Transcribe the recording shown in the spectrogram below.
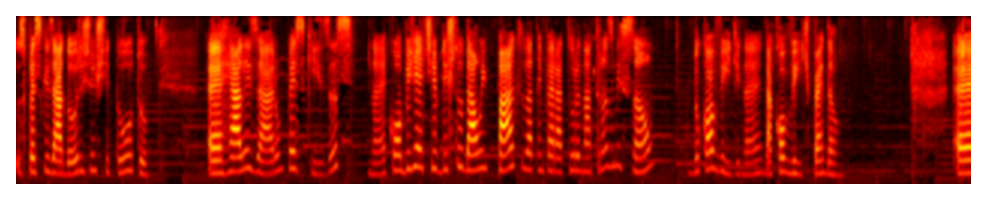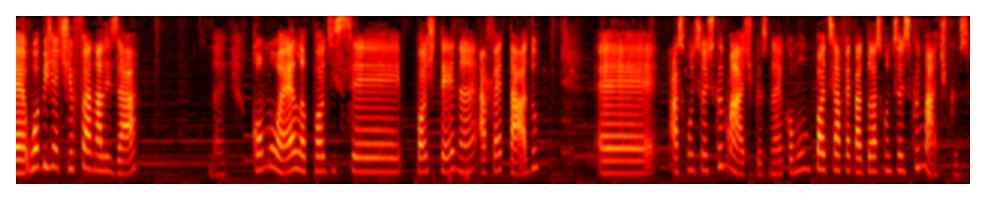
os pesquisadores do instituto é, realizaram pesquisas, né, com o objetivo de estudar o impacto da temperatura na transmissão do COVID, né, da COVID, perdão. É, o objetivo foi analisar né? Como ela pode ser, pode ter, né, afetado é, as condições climáticas, né? Como pode ser afetado pelas condições climáticas.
